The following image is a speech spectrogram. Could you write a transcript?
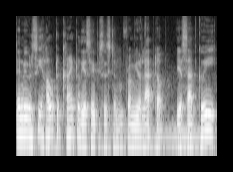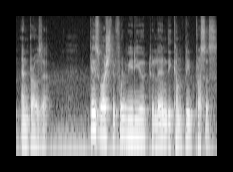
Then we will see how to connect to the SAP system from your laptop, your SAP GUI and browser. Please watch the full video to learn the complete process.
